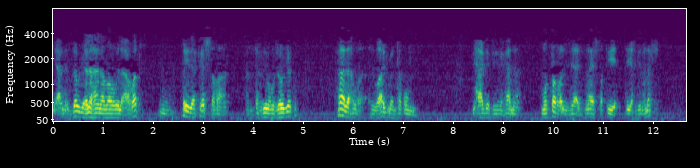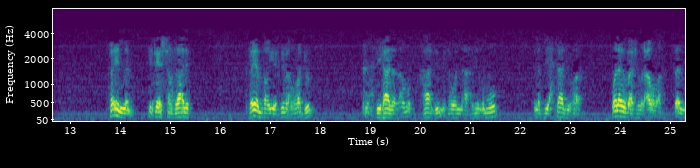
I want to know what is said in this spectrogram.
لأن الزوجة لها نظر إلى عورته. فإذا تيسر أن تخدمه زوجته هذا هو الواجب أن تقوم بحاجته إذا كان مضطرا لذلك لا يستطيع أن يخدم نفسه. فإن لم يتيسر ذلك فينبغي يخدمه رجل في هذا الأمر خادم يتولى هذه الأمور التي يحتاجها ولا يباشر العورة بل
